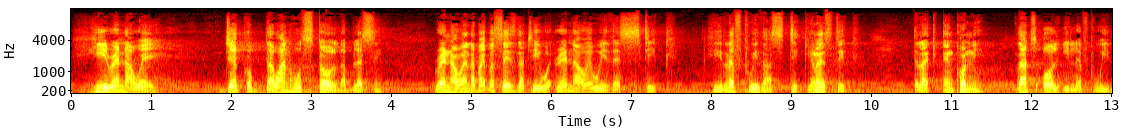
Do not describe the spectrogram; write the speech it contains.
he ran away. Jacob, the one who stole the blessing, ran away. And the Bible says that he ran away with a stick. He left with a stick. You know a stick? Like Enkoni. That's all he left with.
